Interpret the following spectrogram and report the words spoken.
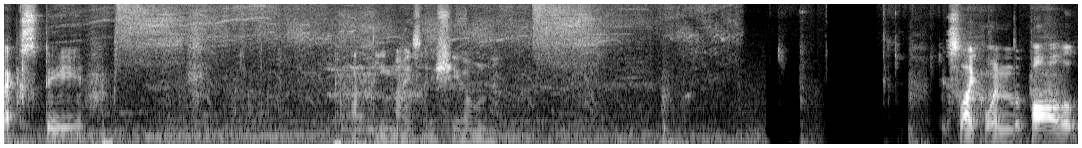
XD. Optimization. It's like when the ball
